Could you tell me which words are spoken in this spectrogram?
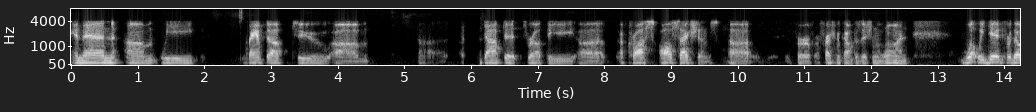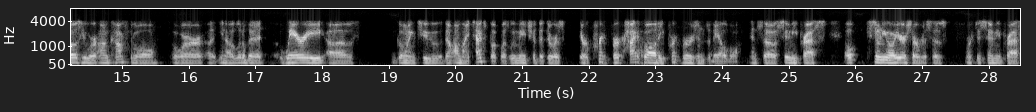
and then um, we ramped up to um, uh, adopt it throughout the uh, across all sections uh, for, freshman composition one. What we did for those who were uncomfortable or uh, you know a little bit wary of going to the online textbook was we made sure that there was there were print high quality print versions available. And so SUNY Press, oh, SUNY OER Services worked with SUNY Press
